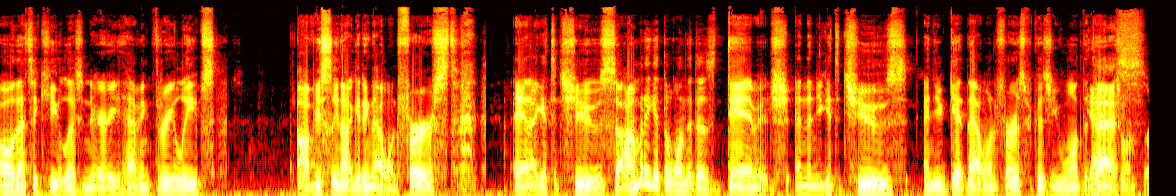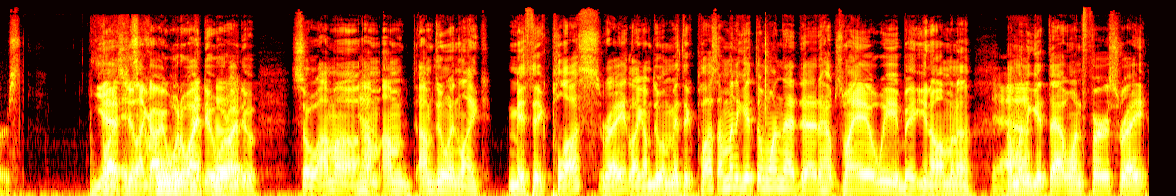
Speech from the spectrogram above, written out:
"Oh, that's a cute legendary. Having three leaps." obviously not getting that one first and I get to choose. So I'm gonna get the one that does damage, and then you get to choose, and you get that one first because you want the damage one first. Yes, But you're like, all right, what do I do? What do I do? So I'm uh Yeah. I'm I'm I'm doing like Mythic Plus, right? Like I'm doing Mythic Plus. I'm gonna get the one that, that helps my AOE a bit. You know, I'm gonna I'm gonna get that one first, right?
